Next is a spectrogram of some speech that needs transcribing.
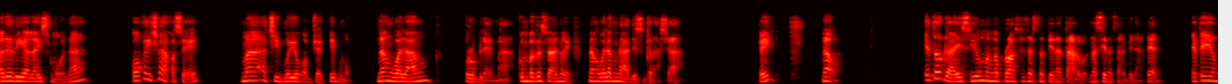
marirealize mo na okay siya kasi ma-achieve mo yung objective mo nang walang problema. Kumbaga sa ano eh, nang walang nadisgrasya. Okay? Now, ito guys, yung mga processes na tinatawag na sinasabi natin. Ito yung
